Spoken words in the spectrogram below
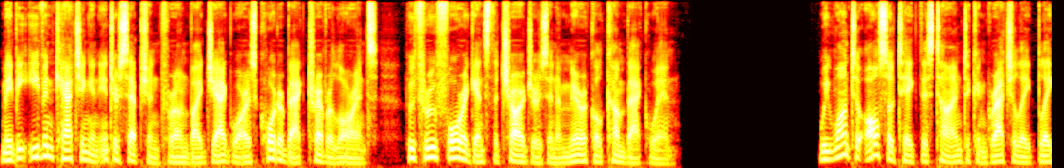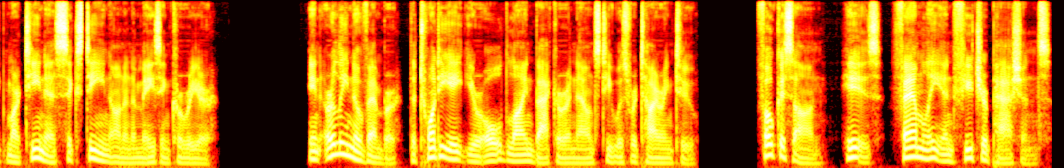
maybe even catching an interception thrown by Jaguars quarterback Trevor Lawrence, who threw four against the Chargers in a miracle comeback win. We want to also take this time to congratulate Blake Martinez 16 on an amazing career. In early November, the 28 year old linebacker announced he was retiring to focus on his family and future passions.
